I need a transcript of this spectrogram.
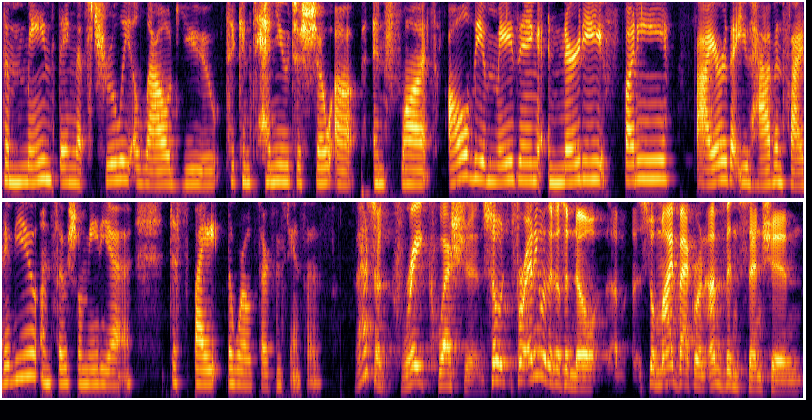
the main thing that's truly allowed you to continue to show up and flaunt all of the amazing, nerdy, funny fire that you have inside of you on social media, despite the world circumstances? That's a great question. So, for anyone that doesn't know, um, so my background, I'm Vincentian.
